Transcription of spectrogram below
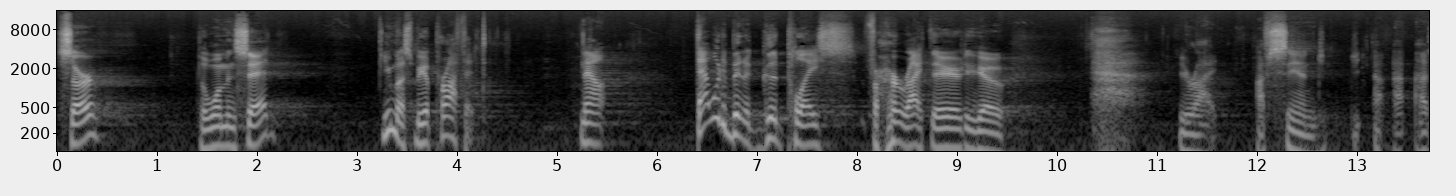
Sir, the woman said, You must be a prophet. Now, that would have been a good place for her right there to go, You're right. I've sinned. I,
